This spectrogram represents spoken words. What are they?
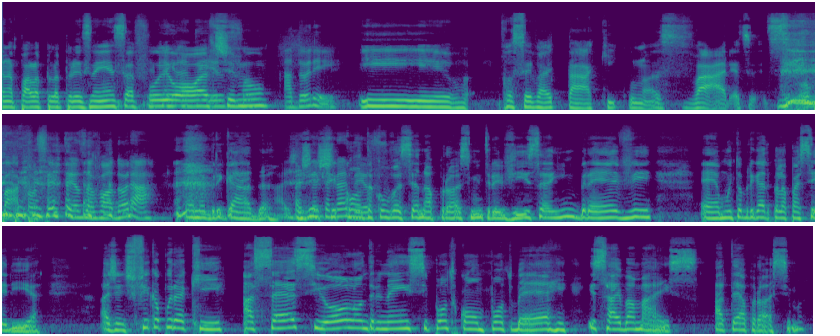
Ana Paula, pela presença. Foi ótimo. Adorei. E você vai estar tá aqui com nós várias vezes. Oba, com certeza, vou adorar. Ana, obrigada. A gente, a gente conta com você na próxima entrevista, em breve. É, muito obrigada pela parceria. A gente fica por aqui. Acesse o londrinense.com.br e saiba mais. Até a próxima.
